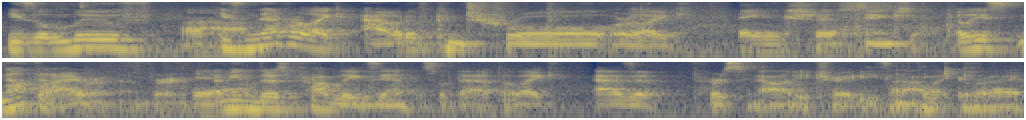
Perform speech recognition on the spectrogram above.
he's aloof. Uh-huh. He's never like out of control or like Anxious. anxious. At least not that I remember. Yeah. I mean, there's probably examples of that, but like as a personality trait, he's not like right.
